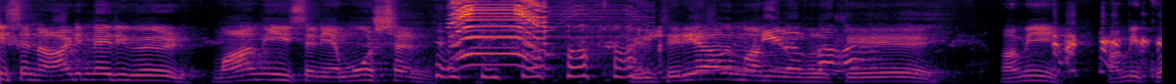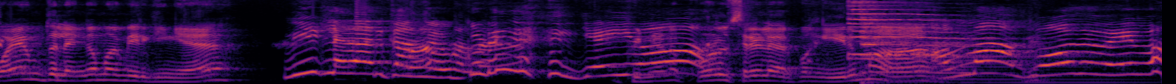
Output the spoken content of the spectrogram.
இஸ் an ஆர்டினரி வேர்ட் மாமி இஸ் an எமோஷன் இது தெரியாது மாமி உங்களுக்கு. மாமி மாமி கோயம்புத்தூர்ல எங்க மாமி இருக்கீங்க? வீட்ல தான் இருக்காங்க. குடு. ஐயோ பொருள் சிறையில இருப்பாங்க. இருமா? அம்மா போதும் வேமா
